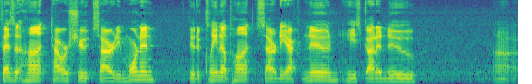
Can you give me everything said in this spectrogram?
pheasant hunt, tower shoot Saturday morning. Do the cleanup hunt Saturday afternoon. He's got a new uh,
